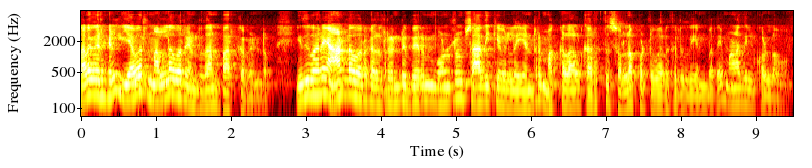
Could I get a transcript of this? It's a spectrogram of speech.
தலைவர்கள் எவர் நல்லவர் என்றுதான் பார்க்க வேண்டும். இதுவரை ஆண்டவர்கள் ரெண்டு பேரும் ஒன்றும் சாதிக்கவில்லை என்று மக்களால் கருத்து சொல்லப்பட்டு வருகிறது என்பதை மனதில் கொள்ளவும்.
